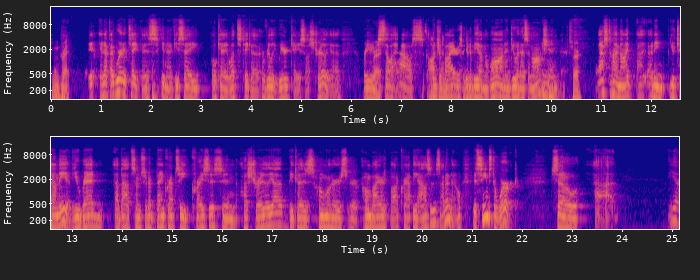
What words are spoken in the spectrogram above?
Mm-hmm. Right. And if I were to take this, you know, if you say, okay, let's take a, a really weird case, Australia, where you're right. going to sell a house, it's a auction. bunch of buyers are going to be on the lawn and do it as an auction. Mm, sure. last time I, I, I mean, you tell me, have you read about some sort of bankruptcy crisis in Australia because homeowners or home buyers bought crappy houses? I don't know. It seems to work. So, uh, yeah,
